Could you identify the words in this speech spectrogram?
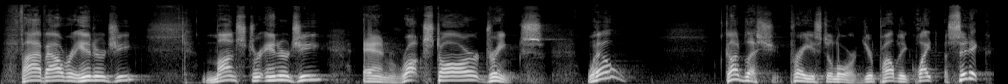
five hour energy, monster energy, and rockstar drinks. Well, God bless you. Praise the Lord. You're probably quite acidic,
